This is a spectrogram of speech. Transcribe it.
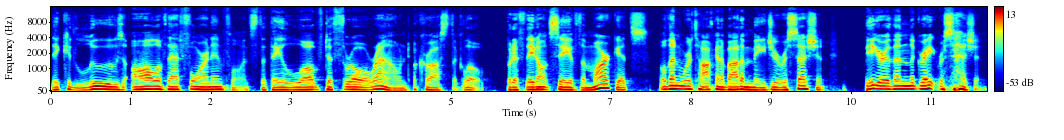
They could lose all of that foreign influence that they love to throw around across the globe. But if they don't save the markets, well, then we're talking about a major recession, bigger than the Great Recession.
